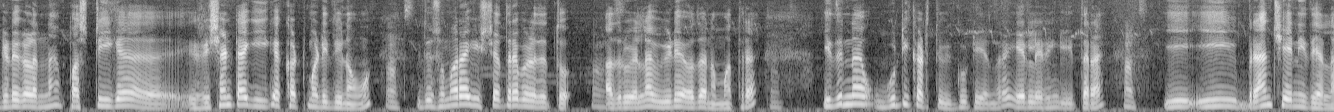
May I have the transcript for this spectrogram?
ಗಿಡಗಳನ್ನು ಫಸ್ಟ್ ಈಗ ರೀಸೆಂಟಾಗಿ ಈಗ ಕಟ್ ಮಾಡಿದ್ವಿ ನಾವು. ಇದು ಸುಮಾರಾಗಿ ಇಷ್ಟು ಹತ್ರ ಬೆಳೆದಿತ್ತು. ಅದ್ರ ಎಲ್ಲ ವಿಡಿಯೋ ಅದ ನಮ್ಮ ಹತ್ರ. ಇದನ್ನ ಗೂಟಿ ಕಟ್ತೀವಿ ಗೂಟಿ ಅಂದರೆ ಏರ್ಲೇರಿಂಗ್ ಈ ಥರ ಈ ಈ ಬ್ರಾಂಚ್ ಏನಿದೆಯಲ್ಲ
